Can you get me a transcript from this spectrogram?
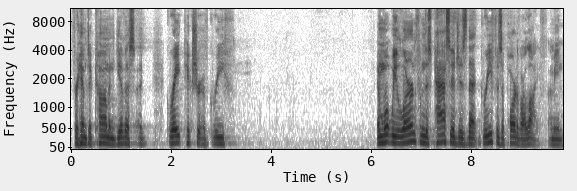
for him to come and give us a great picture of grief. And what we learn from this passage is that grief is a part of our life. I mean,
